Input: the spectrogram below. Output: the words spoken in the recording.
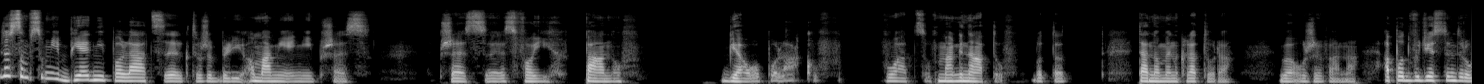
Zresztą w sumie biedni Polacy, którzy byli omamieni przez, przez e, swoich panów, białopolaków, władców, magnatów, bo to ta nomenklatura była używana. A po 22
